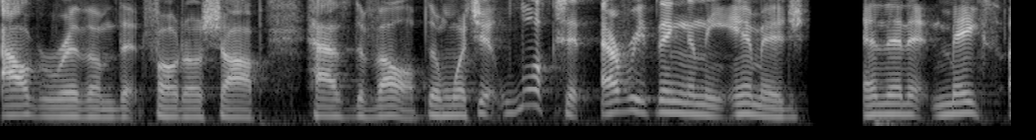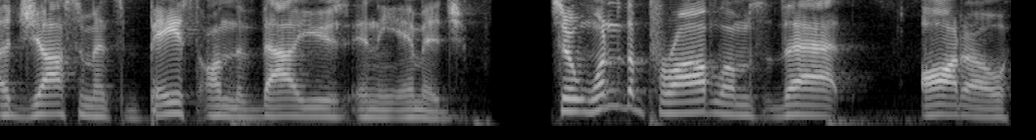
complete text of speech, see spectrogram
algorithm that Photoshop has developed, in which it looks at everything in the image and then it makes adjustments based on the values in the image. So, one of the problems that auto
